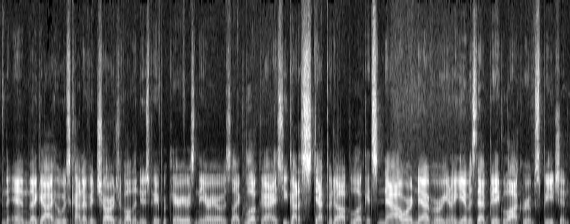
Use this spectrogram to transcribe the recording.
and, and the guy who was kind of in charge of all the newspaper carriers in the area was like, "Look, guys, you got to step it up. Look, it's now or never." You know, he gave us that big locker room speech, and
